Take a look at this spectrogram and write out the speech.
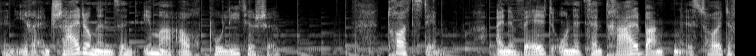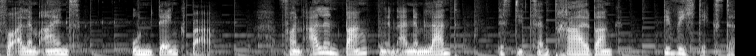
denn ihre Entscheidungen sind immer auch politische. Trotzdem, eine Welt ohne Zentralbanken ist heute vor allem eins, undenkbar. Von allen Banken in einem Land ist die Zentralbank die wichtigste.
